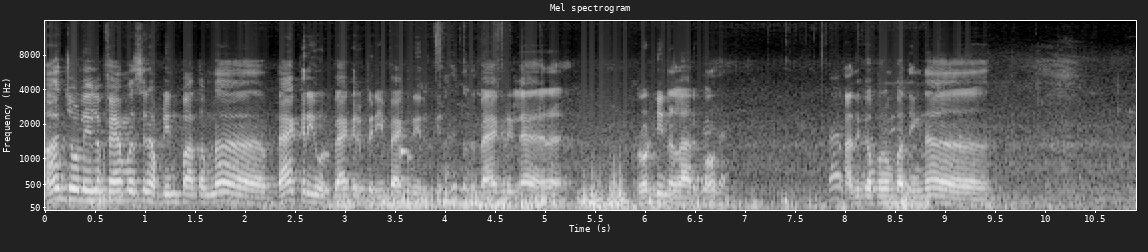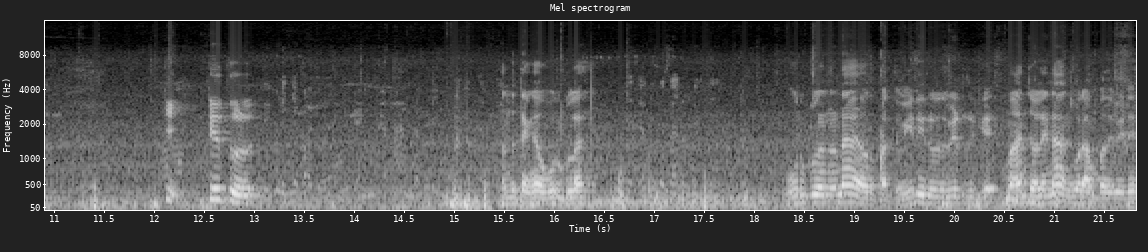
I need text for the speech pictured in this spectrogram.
மாஞ்சோலையில் ஃபேமஸ் அப்படின்னு பார்த்தோம்னா பேக்கரி ஒரு பேக்கரி பெரிய பேக்கரி இருக்கு. அந்த பேக்கரியில் ரொட்டி நல்லா இருக்கும். அதுக்கப்புறம் பார்த்தீங்கன்னா டீ- வந்துட்டேங்க ஊருக்குள்ள. ஊருக்குள்ளன்னா ஒரு பத்து வீடு இருபது வீடு இருக்கு. மாஞ்சோலைனா அங்கே ஒரு ஐம்பது வீடு.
